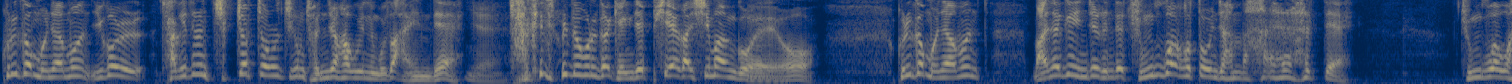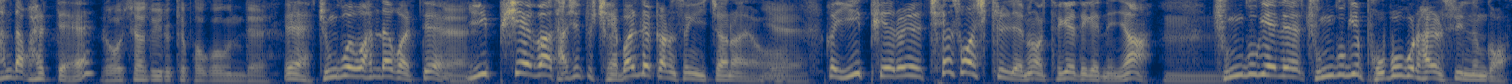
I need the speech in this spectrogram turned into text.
그러니까 뭐냐면 이걸 자기들은 직접적으로 지금 전쟁하고 있는 것도 아닌데 예. 자기들도 그러니까 굉장히 피해가 심한 거예요. 그러니까 뭐냐면 만약에 이제 근데 중국하고 또 이제 한번 할 때 중국하고 한다고 할 때 러시아도 이렇게 버거운데 예, 중국하고 한다고 할 때이 예. 피해가 다시 또 재발될 가능성이 있잖아요. 예. 그러니까 이 피해를 최소화시키려면 어떻게 해야 되겠느냐? 음. 중국에 대해 중국이 보복을 할 수 있는 거.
